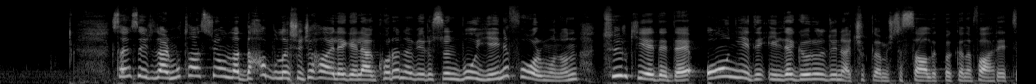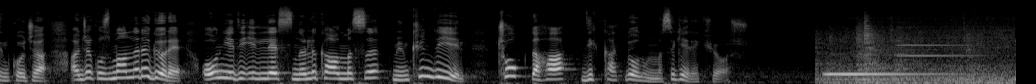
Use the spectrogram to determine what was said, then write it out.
Sayın seyirciler mutasyonla daha bulaşıcı hale gelen koronavirüsün bu yeni formunun Türkiye'de de 17 ilde görüldüğünü açıklamıştı Sağlık Bakanı Fahrettin Koca. Ancak uzmanlara göre 17 ille sınırlı kalması mümkün değil. Çok daha dikkatli olunması gerekiyor.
